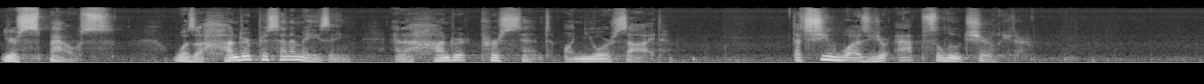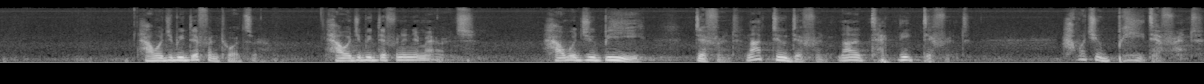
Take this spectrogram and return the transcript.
your spouse was 100% amazing and 100% on your side? That she was your absolute cheerleader, how would you be different towards her? How would you be different in your marriage? How would you be different? Not do different, not a technique different. How would you be different?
